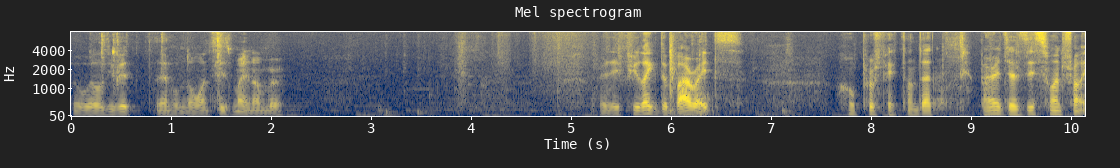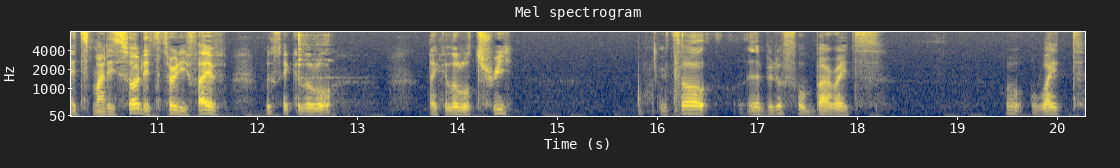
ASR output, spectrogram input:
So we'll leave it. I hope no one sees my number. But if you like the barytes, oh, perfect on that. Barite, there's this one from, it's Marisol, it's 35. Looks like a little, like a little tree. It's all uh, beautiful barytes. Oh, white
